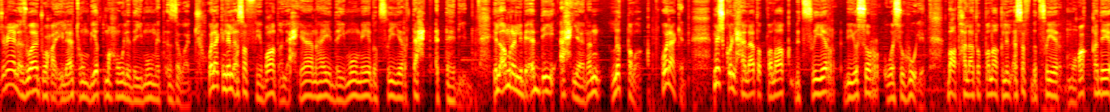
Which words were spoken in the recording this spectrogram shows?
جميع الأزواج وعائلاتهم بيطمحوا لديمومة الزواج ولكن للأسف في بعض الأحيان هاي الديمومة بتصير تحت التهديد. الأمر اللي بيؤدي أحيانا للطلاق ولكن مش كل حالات الطلاق بتصير بيسر وسهولة. بعض حالات الطلاق للأسف بتصير معقدة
